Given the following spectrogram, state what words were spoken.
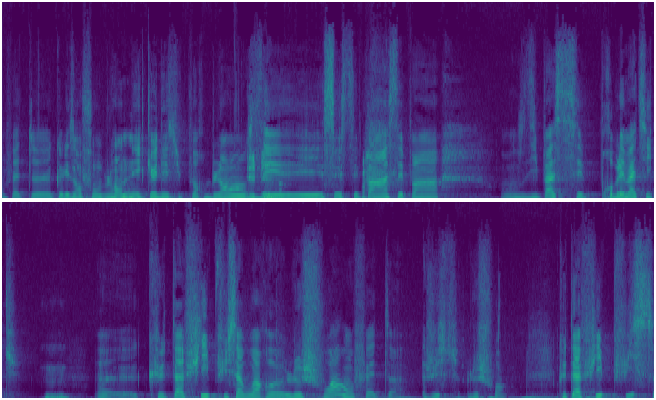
En fait, euh, que les enfants blancs n'aient que des supports blancs, c'est, c'est, c'est pas, c'est pas, on se dit pas c'est problématique. Mhm. Euh, que ta fille puisse avoir euh, le choix, en fait, juste le choix. Que ta fille puisse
